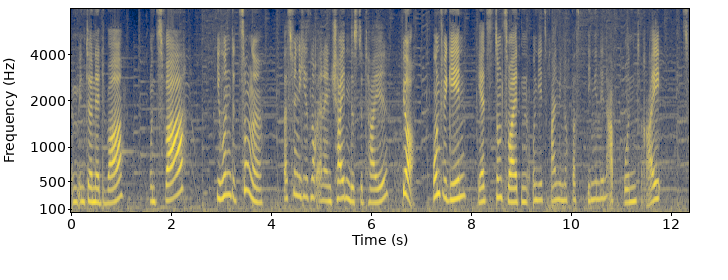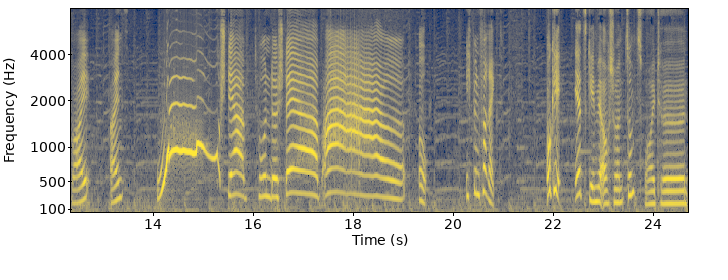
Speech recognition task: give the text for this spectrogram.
im Internet war. Und zwar die Hundezunge. Das finde ich ist noch ein entscheidendes Detail. Ja, und wir gehen jetzt zum zweiten. Und jetzt fallen wir noch das Ding in den Abgrund. 3, 2, 1. Woo! Sterbt, Hunde, sterbt! Ah! Oh, ich bin verreckt. Okay, jetzt gehen wir auch schon zum zweiten.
